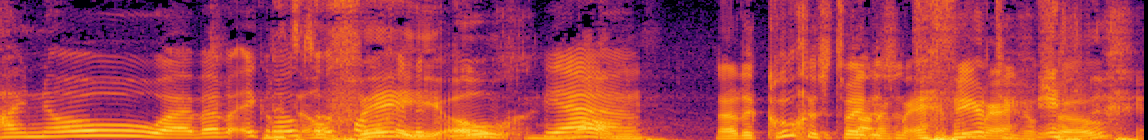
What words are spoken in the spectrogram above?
I know. eh, we- ik Met rookte ook gewoon in de kroeg. oh ja. man. Nou, de kroeg is Dat kan ik me echt niet 2014 of zo.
